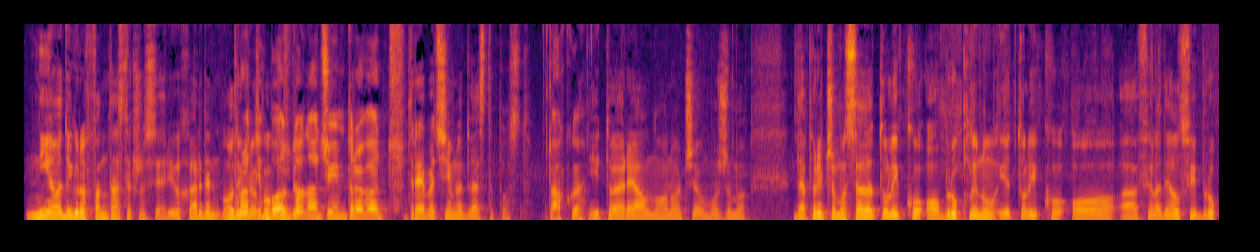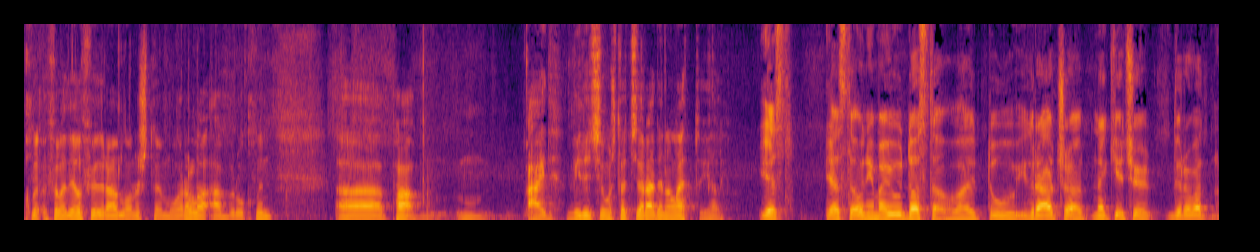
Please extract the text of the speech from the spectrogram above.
nije odigrao fantastičnu seriju Harden. Odigrao Protiv Bostona će im trebati... Treba će im na 200%. Tako je. I to je realno ono o čemu možemo da pričamo sada toliko o Brooklynu i toliko o Filadelfiji. Filadelfija je odradila ono što je morala, a Brooklyn, a, pa, m, ajde, vidjet ćemo šta će da rade na letu, jeli? Jeste, jeste. Oni imaju dosta ovaj, tu igrača, neki će vjerovatno,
